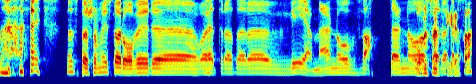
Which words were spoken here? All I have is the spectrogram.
Nei, men spørs om vi skal over eh, Hva heter det? er, eh, Veneren og Vatteren og Over er svenskegrensa?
